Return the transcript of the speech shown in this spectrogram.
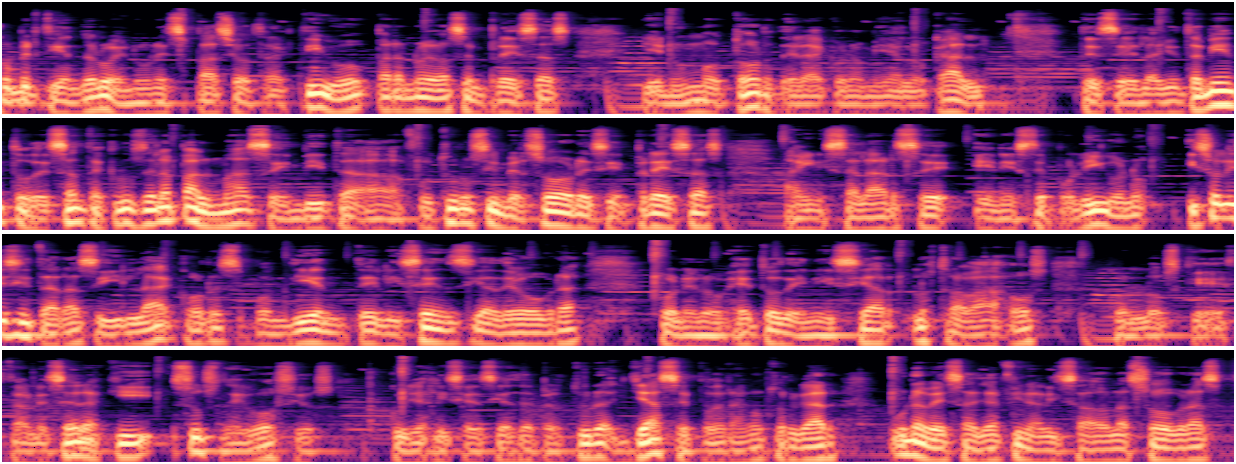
convirtiéndolo en un espacio atractivo para nuevas empresas y en un motor de la economía local. Desde el Ayuntamiento de Santa Cruz de la Palma se invita a futuros inversores y empresas a instalarse en este polígono y solicitar así la correspondiente licencia de obra con el objeto de iniciar los trabajos con los que establecer aquí sus negocios, cuyas licencias de apertura ya se podrán otorgar una vez haya finalizado las obras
